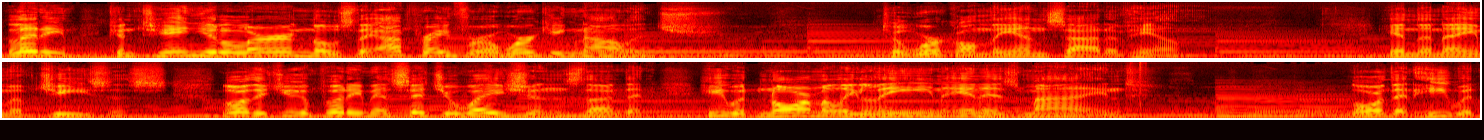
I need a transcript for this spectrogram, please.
let him continue to learn those things. I pray for a working knowledge to work on the inside of him in the name of Jesus. Lord, that you can put him in situations that he would normally lean in his mind. Lord, that he would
